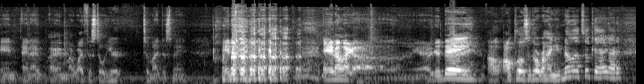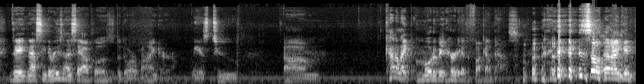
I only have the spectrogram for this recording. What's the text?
and and I and my wife is still here, to my dismay. And, and I'm like, uh, yeah, good day. I'll, I'll close the door behind you. No, that's okay. I got it. They, now, see, the reason I say I'll close the door behind her is to, um, kind of like motivate her to get the fuck out the house, so that I can.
